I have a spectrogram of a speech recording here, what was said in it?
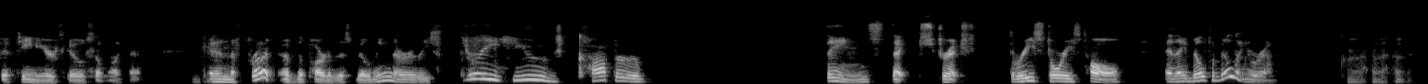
15 years ago, something like that. Okay. And in the front of the part of this building, there are these three huge copper things that stretch three stories tall, and they built a building around it.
